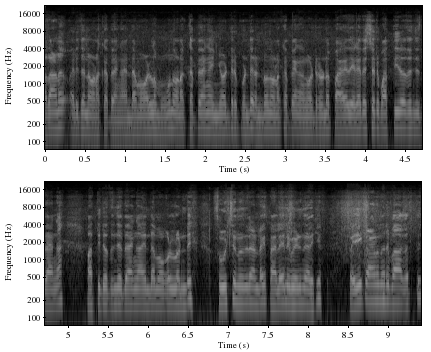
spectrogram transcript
അതാണ് വല്യത്തിന്റെ ഉണക്കത്തേങ്ങ. എന്റെ മുകളിൽ മൂന്ന് ഉണക്കത്തേങ്ങ ഇങ്ങോട്ടിരിപ്പുണ്ട് രണ്ട് ഉണക്കത്തേങ്ങ അങ്ങോട്ടിരിപ്പുണ്ട് പകുതി ഏകദേശം ഒരു പത്ത് ഇരുപത്തഞ്ച് തേങ്ങ. പത്ത് ഇരുപത്തഞ്ച് തേങ്ങ അതിന്റെ മുകളിലുണ്ട്. സൂക്ഷിച്ച് നിന്നിട്ടുണ്ടെങ്കിൽ തലയിൽ വീഴുന്നതായിരിക്കും. അപ്പോൾ ഈ കാണുന്നൊരു ഭാഗത്ത്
